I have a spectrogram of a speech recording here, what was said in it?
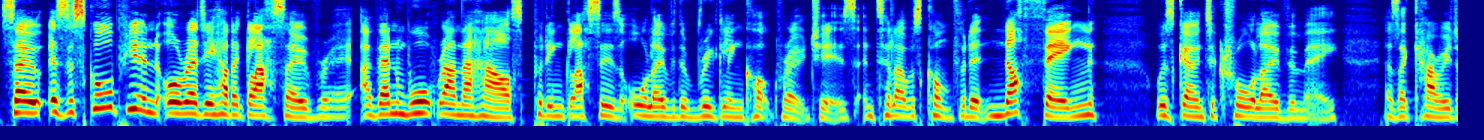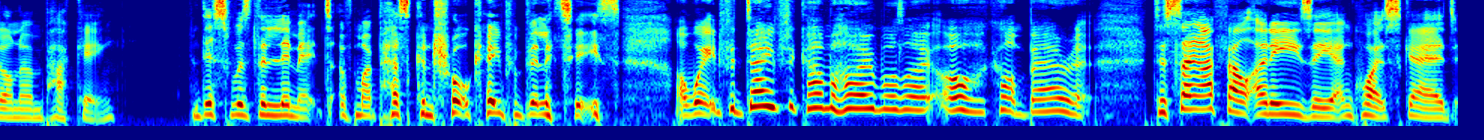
So, as the scorpion already had a glass over it, I then walked around the house putting glasses all over the wriggling cockroaches until I was confident nothing was going to crawl over me as I carried on unpacking. This was the limit of my pest control capabilities. I waited for Dave to come home. I was like, oh, I can't bear it. To say I felt uneasy and quite scared,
